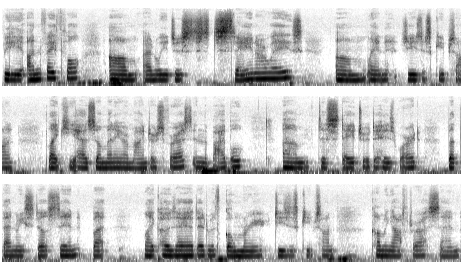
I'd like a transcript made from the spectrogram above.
be unfaithful, um, and we just stay in our ways. Um, when Jesus keeps on, like he has so many reminders for us in the Bible, um, to stay true to his word, but then we still sin. But like Hosea did with Gomer, Jesus keeps on coming after us and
